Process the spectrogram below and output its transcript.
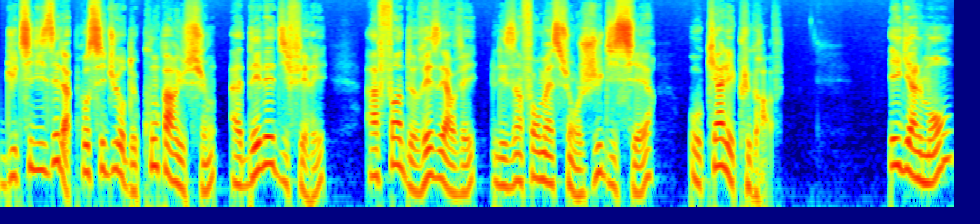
d'utiliser la procédure de comparution à délai différé afin de réserver les informations judiciaires aux cas les plus graves. Également,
